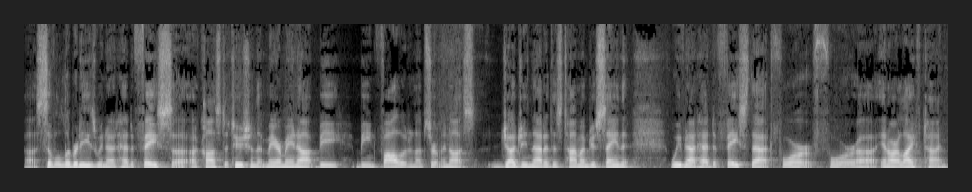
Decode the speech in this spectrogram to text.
uh, civil liberties. We've not had to face a, a, constitution that may or may not be being followed, and I'm certainly not judging that at this time. I'm just saying that we've not had to face that for for uh, in our lifetime.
